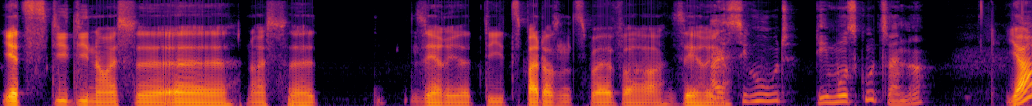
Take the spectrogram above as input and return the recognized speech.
Jetzt die, die neueste, äh, neueste Serie, die 2012er Serie. Ah, ist sie gut? Die muss gut sein, ne? Ja,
